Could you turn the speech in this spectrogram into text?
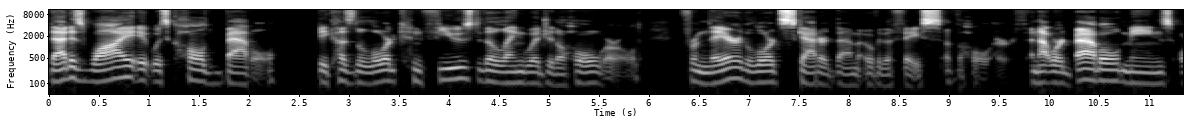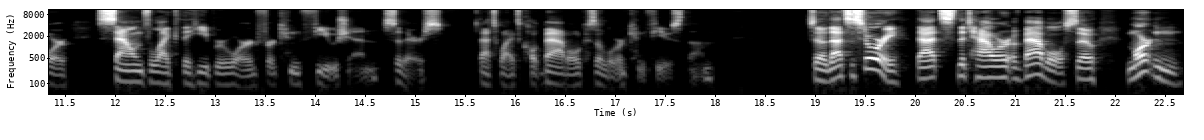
That is why it was called Babel, because the Lord confused the language of the whole world. From there, the Lord scattered them over the face of the whole earth. And that word Babel means or sounds like the Hebrew word for confusion. So there's that's why it's called Babel, because the Lord confused them. So that's the story. That's the Tower of Babel. So, Martin,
